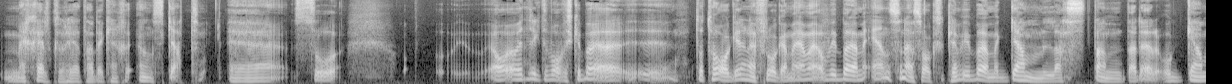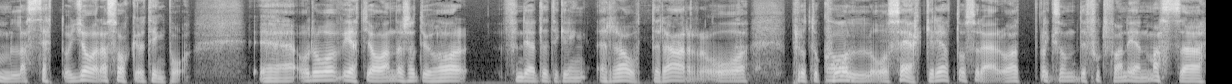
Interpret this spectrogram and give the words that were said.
med självklarhet hade kanske önskat. Eh, så ja, jag vet inte riktigt var vi ska börja eh, ta tag i den här frågan. Men om vi börjar med en sån här sak så kan vi börja med gamla standarder och gamla sätt att göra saker och ting på. Eh, och då vet jag Anders att du har funderat lite kring routrar och protokoll och säkerhet och sådär. Och att liksom det fortfarande är en massa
